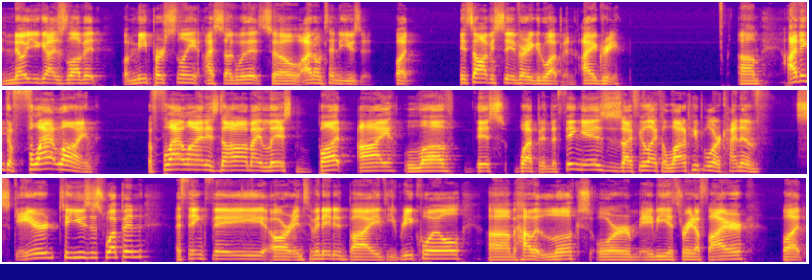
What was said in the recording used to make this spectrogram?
I know you guys love it, but me personally, I suck with it, so I don't tend to use it. But it's obviously a very good weapon. I agree. Um, I think the flatline, the flatline is not on my list, but I love this weapon. The thing is, is I feel like a lot of people are kind of scared to use this weapon. I think they are intimidated by the recoil, um, how it looks, or maybe its rate of fire. But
